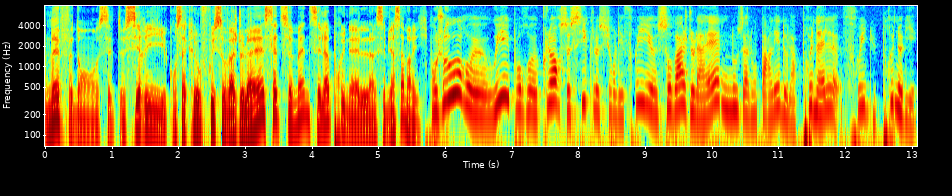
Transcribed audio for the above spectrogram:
nef dans cette série consacrée aux fruits sauvages de la haie. Cette semaine, c'est la prunelle. C'est bien ça, Marie? Bonjour. Euh, oui, pour euh, clore ce cycle sur les fruits euh, sauvages de la haie, nous allons parler de la prunelle, fruit du prunelier.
